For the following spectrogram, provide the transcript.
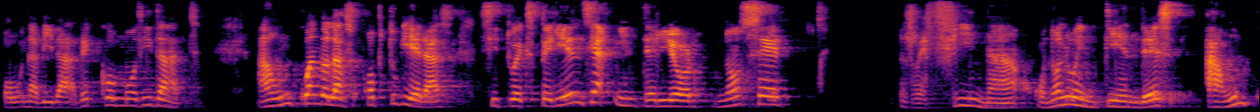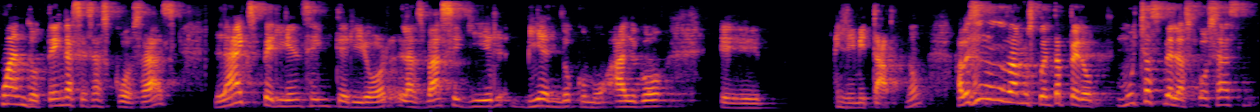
o una vida de comodidad, aun cuando las obtuvieras, si tu experiencia interior no se refina o no lo entiendes, aun cuando tengas esas cosas, la experiencia interior las va a seguir viendo como algo eh, ilimitado, ¿no? A veces no nos damos cuenta, pero muchas de las cosas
